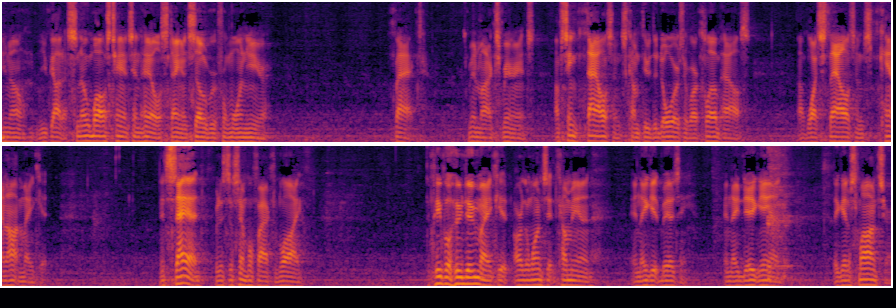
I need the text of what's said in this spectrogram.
you know, you've got a snowball's chance in hell staying sober for one year. Fact It's been my experience. I've seen thousands come through the doors of our clubhouse. I've watched thousands cannot make it. It's sad, but it's a simple fact of life. The people who do make it are the ones that come in and they get busy and they dig in. They get a sponsor.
